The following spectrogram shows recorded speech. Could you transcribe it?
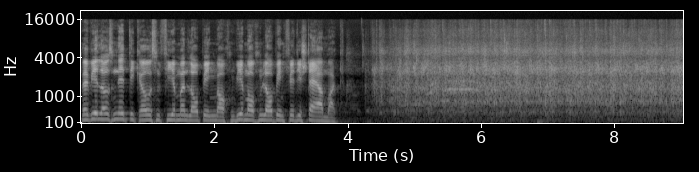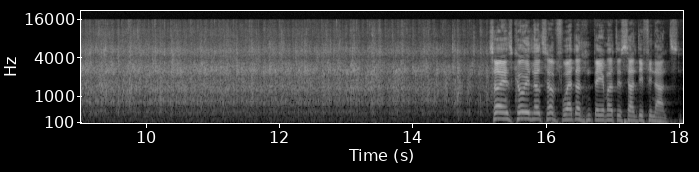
weil wir lassen nicht die großen Firmen Lobbying machen. Wir machen Lobbying für die Steiermark. So, jetzt komme ich noch zu einem fordernden Thema, das sind die Finanzen.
